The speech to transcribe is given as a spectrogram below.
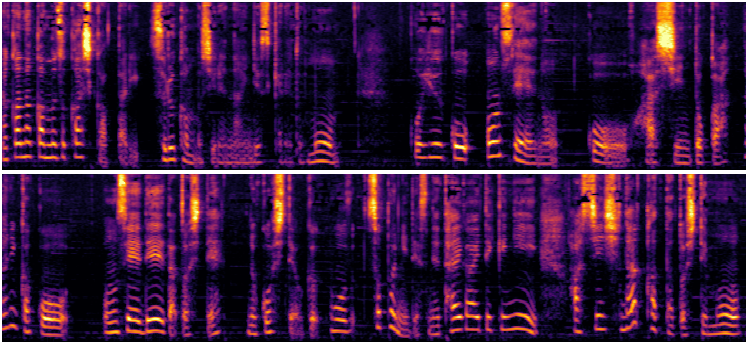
なかなか難しかったりするかもしれないんですけれどもこういうこう音声のこう発信とか何かこう音声データとして残しておくもう外にですね対外的に発信しなかったとしても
